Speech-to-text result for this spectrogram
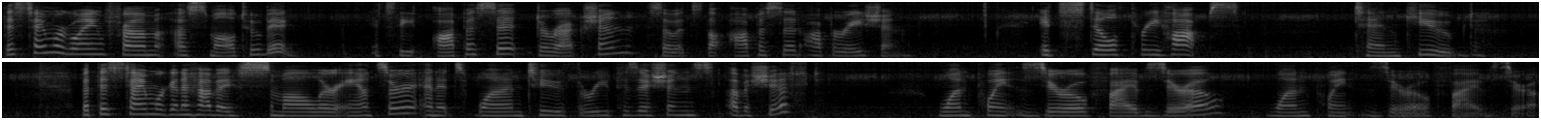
This time we're going from a small to a big. It's the opposite direction, so it's the opposite operation. It's still three hops. 10 cubed. But this time we're going to have a smaller answer, and it's one, two, three positions of a shift. 1.050, 1.050.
